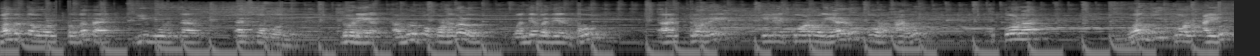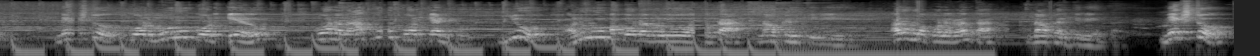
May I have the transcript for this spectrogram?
ಬಂದು ಅನ್ನೋದನ್ನ ಈ ಮೂಲಕ ಕಲ್ತ್ಕೋಬಹುದು ನೋಡಿ, ಅನುರೂಪ ಕೋಣಗಳು ಒಂದೇ ಬದಿ ಇರ್ತವು ನೋಡ್ರಿ, ಇಲ್ಲಿ ಕೋಣ ಎರಡು ಕೋಣ ಆರು. ಕೋಣ ಒಂದು ಕೋಣ ಐದು ನೆಕ್ಸ್ಟ್ ಕೋಣ ಮೂರು ಕೋಣ ಏಳು ಕೋಣ ನಾಲ್ಕು ಕೋಣ ಎಂಟು. ಇವು ಅನುರೂಪ ಕೋಣಗಳು ಅಂತ ನಾವು ಕರಿತೀವಿ. ಅನುರೂಪ ಕೋಣಗಳಂತ ನಾವು ಕರಿತೀವಿ ಅಂತ. ನೆಕ್ಸ್ಟ್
